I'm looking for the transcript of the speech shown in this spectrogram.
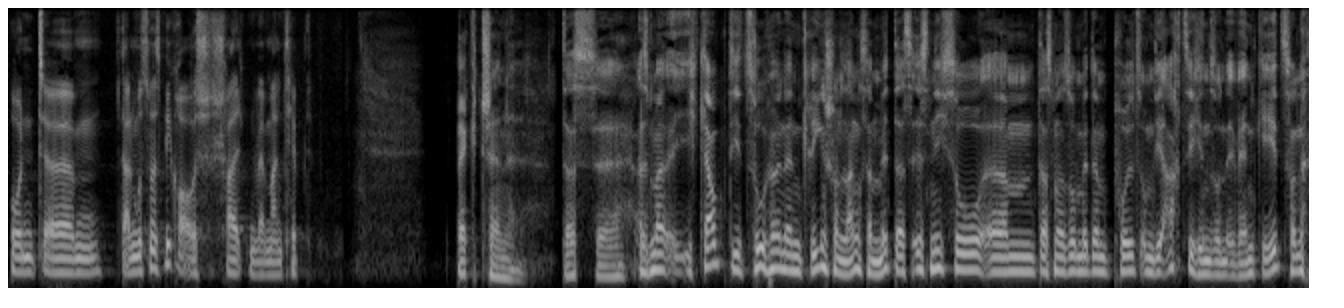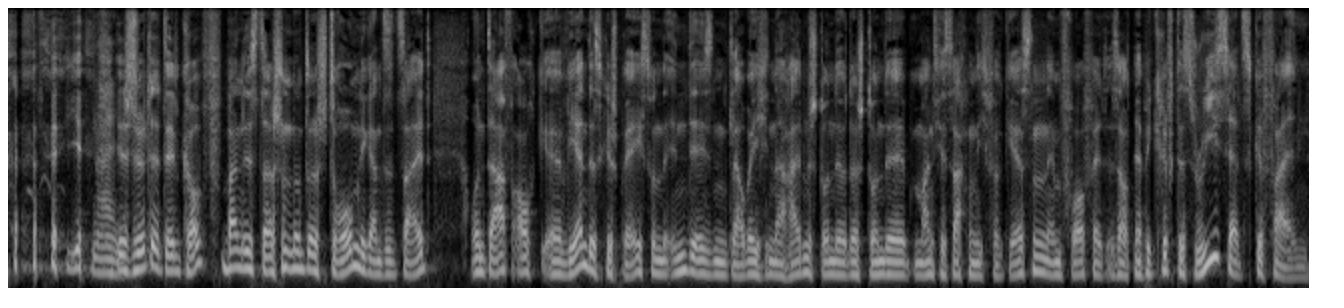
Und ähm, dann muss man das Mikro ausschalten, wenn man tippt. Backchannel. Das, äh, also mal, ich glaube, die Zuhörenden kriegen schon langsam mit. Das ist nicht so, ähm, dass man so mit dem Puls um die 80 in so ein Event geht, sondern ihr, ihr, schüttelt den Kopf. Man ist da schon unter Strom die ganze Zeit und darf auch äh, während des Gesprächs und in diesen, glaube ich, in einer halben Stunde oder Stunde manche Sachen nicht vergessen. Im Vorfeld ist auch der Begriff des Resets gefallen.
